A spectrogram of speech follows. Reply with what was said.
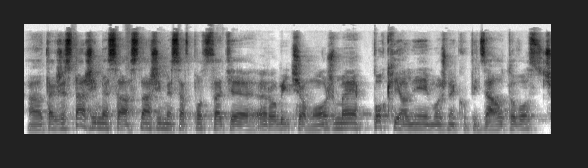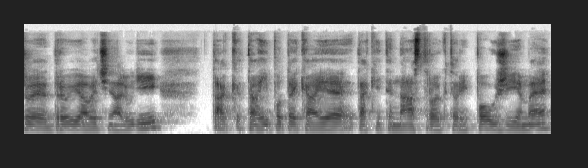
A, takže snažíme sa, snažíme sa v podstate robiť, čo môžeme. Pokiaľ nie je možné kúpiť za hotovosť, čo je drvivá väčšina ľudí, tak tá hypotéka je taký ten nástroj, ktorý použijeme,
